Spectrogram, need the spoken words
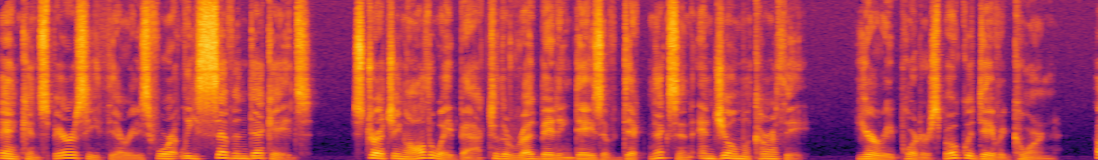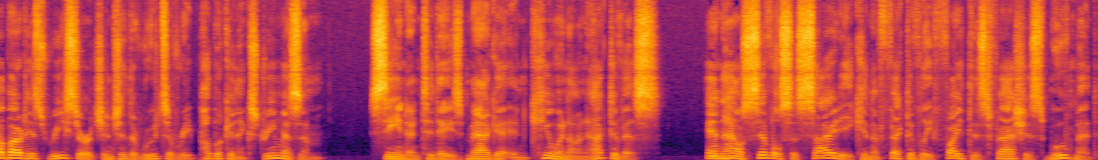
and conspiracy theories for at least seven decades, stretching all the way back to the red baiting days of Dick Nixon and Joe McCarthy. Your reporter spoke with David Corn about his research into the roots of Republican extremism, seen in today's MAGA and QAnon activists, and how civil society can effectively fight this fascist movement,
